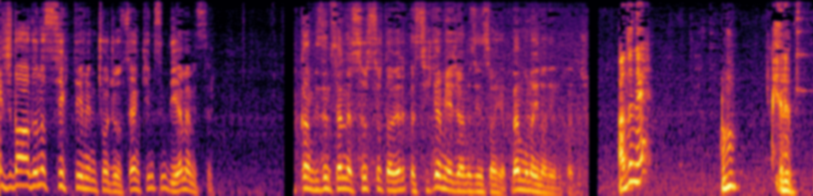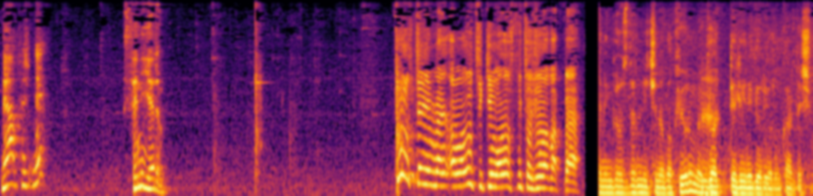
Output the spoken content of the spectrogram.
ecdadını siktiğimin çocuğu sen kimsin diyememişsin. Kan bizim seninle sırt sırta verip de sikemeyeceğimiz insan yok. Ben buna inanıyorum kardeşim. Adı ne? Yerim. Ne yapmış? Ne? Seni yerim. Sus senin ben ananı sikeyim orospu çocuğuna bak be. Senin gözlerinin içine bakıyorum ve göt deliğini görüyorum kardeşim.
